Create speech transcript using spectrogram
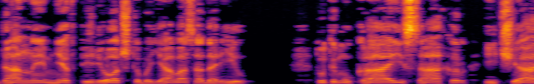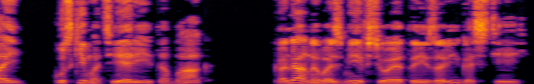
данная мне вперед, чтобы я вас одарил. Тут и мука, и сахар, и чай, куски материи, табак. Коляна, возьми все это и зови гостей.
